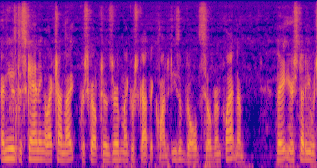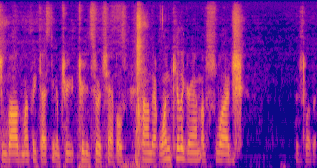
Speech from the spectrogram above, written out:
And used a scanning electron microscope to observe microscopic quantities of gold, silver, and platinum. The eight-year study, which involved monthly testing of tre- treated sewage samples, found that one kilogram of sludge. I just love it.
